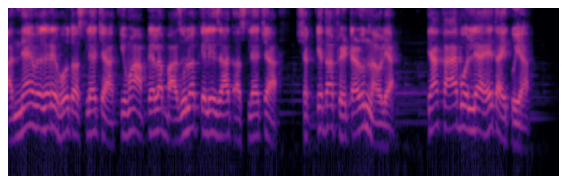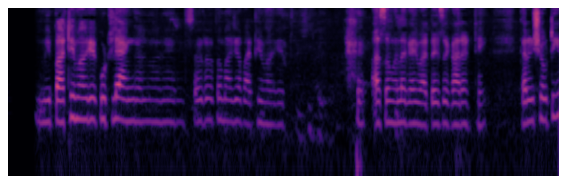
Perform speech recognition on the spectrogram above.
अन्याय वगैरे होत असल्याच्या किंवा आपल्याला बाजूला केले जात असल्याच्या शक्यता फेटाळून लावल्या. त्या काय बोलल्या आहेत ऐकूया. मी पाठीमागे कुठल्या अँगलमध्ये सर्व तर माझ्या पाठीमागे असं मला काही वाटायचं कारण नाही. कारण शेवटी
